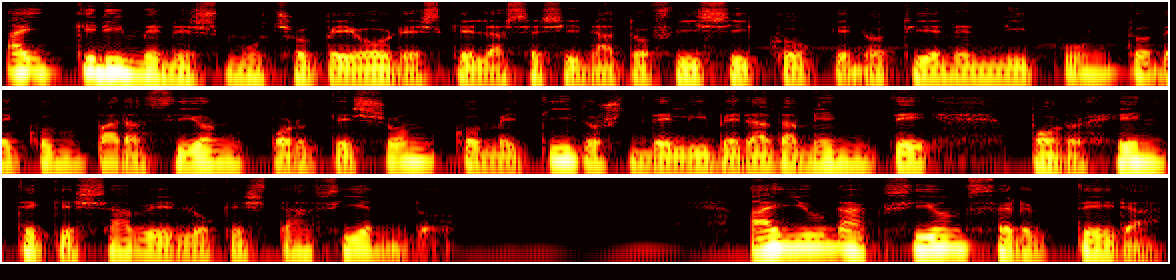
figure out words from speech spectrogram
Hay crímenes mucho peores que el asesinato físico que no tienen ni punto de comparación porque son cometidos deliberadamente por gente que sabe lo que está haciendo. Hay una acción certera,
